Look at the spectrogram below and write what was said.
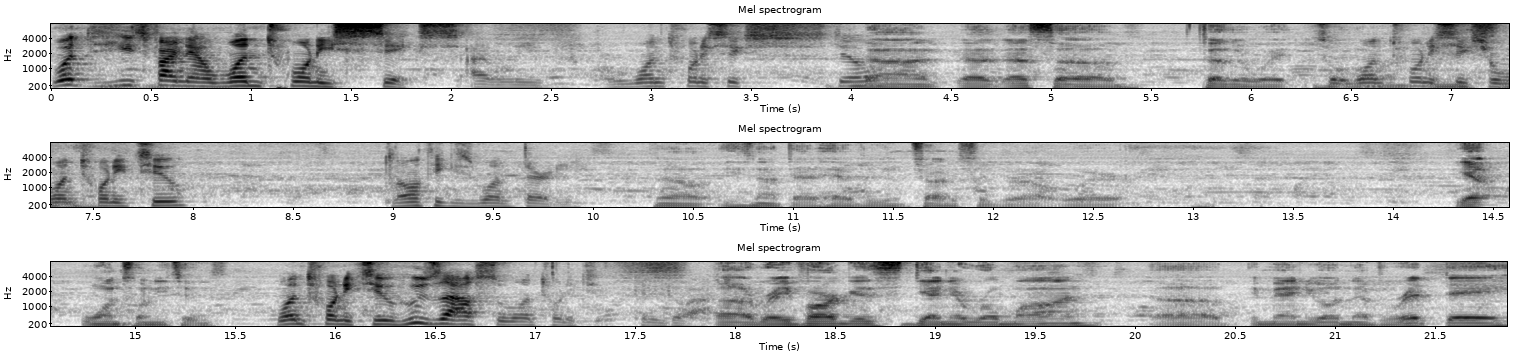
What he's fighting now 126, I believe, or 126 still. Nah, that, that's a featherweight. So Hold on, 126 or 122. I don't think he's 130. No, he's not that heavy. I'm trying to figure out where. Yep, 122. 122. Who's also 122? Can he go out? Uh, Rey Vargas, Daniel Roman, uh, Emmanuel Navarrete.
